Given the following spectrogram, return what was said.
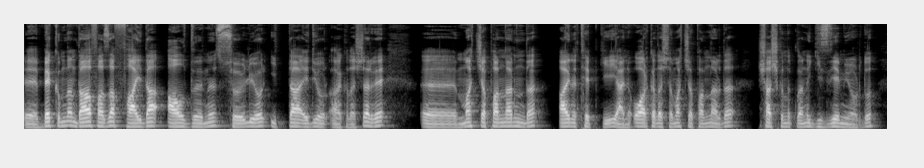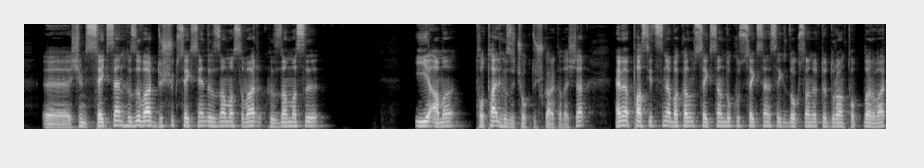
e, Beckham'dan daha fazla fayda aldığını söylüyor, iddia ediyor arkadaşlar ve e, maç yapanların da aynı tepkiyi yani o arkadaşla maç yapanlar da şaşkınlıklarını gizleyemiyordu. E, şimdi 80 hızı var, düşük 80'de hızlaması var. Hızlaması iyi ama total hızı çok düşük arkadaşlar. Hemen pas yetisine bakalım. 89, 88, 94'te duran toplar var.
